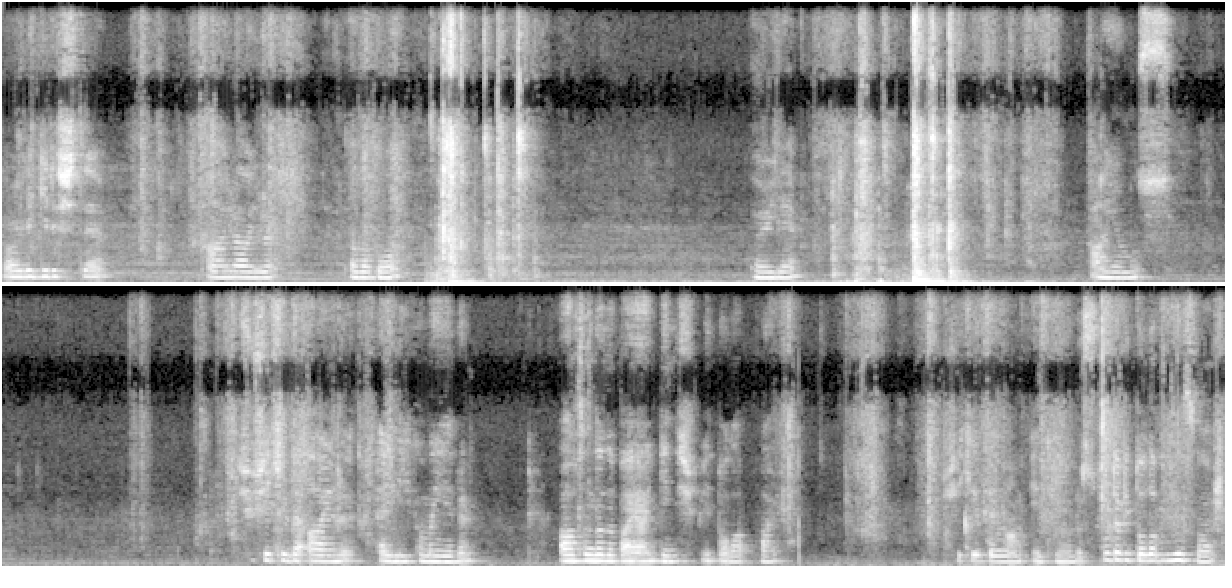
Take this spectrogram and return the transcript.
Böyle girişte ayrı ayrı lavabo. Böyle. Banyomuz. Şu şekilde ayrı el yıkama yeri. Altında da bayağı geniş bir dolap var. Bu şekilde devam ediyoruz. Burada bir dolabımız var.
